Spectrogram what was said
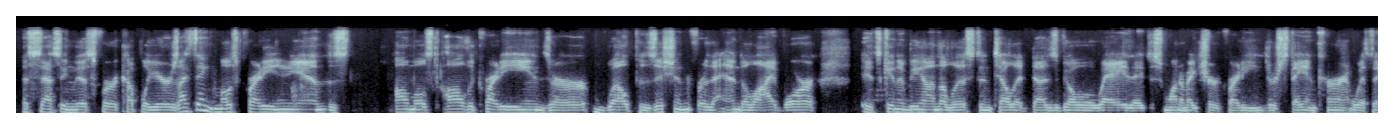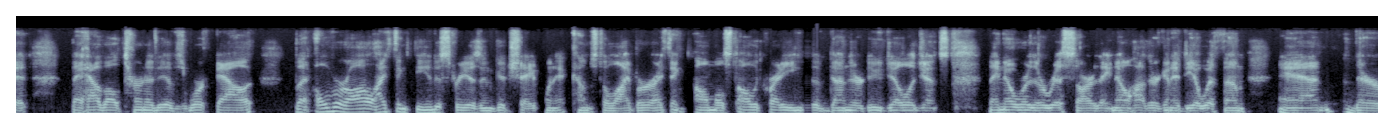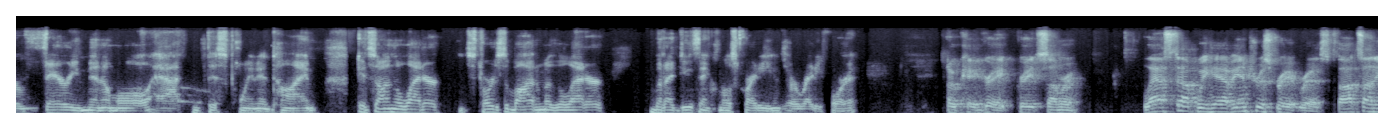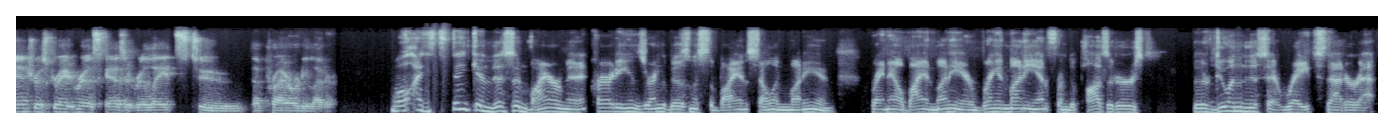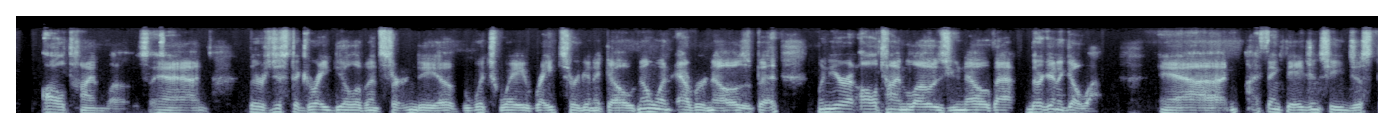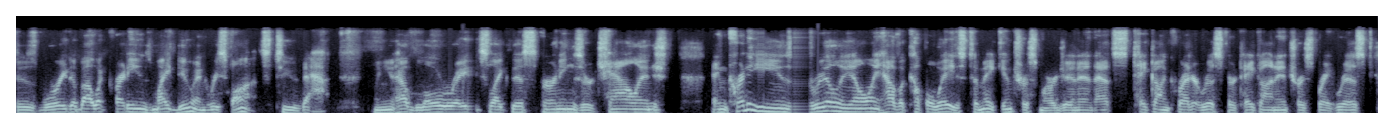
assessing this for a couple years. I think most credit unions almost all the credit unions are well positioned for the end of LIBOR. It's going to be on the list until it does go away. They just want to make sure credit unions are staying current with it. They have alternatives worked out. But overall, I think the industry is in good shape when it comes to LIBOR. I think almost all the credit unions have done their due diligence. They know where their risks are. They know how they're going to deal with them. And they're very minimal at this point in time. It's on the letter, it's towards the bottom of the letter but I do think most credit unions are ready for it. Okay, great. Great summary. Last up, we have interest rate risk. Thoughts on interest rate risk as it relates to the priority letter? Well, I think in this environment, credit unions are in the business of buying, and selling money, and right now buying money or bringing money in from depositors. They're doing this at rates that are at all-time lows, and there's just a great deal of uncertainty of which way rates are going to go. No one ever knows, but when you're at all time lows, you know that they're going to go up. And I think the agency just is worried about what credit unions might do in response to that. When you have low rates like this, earnings are challenged, and credit unions really only have a couple ways to make interest margin, and that's take on credit risk or take on interest rate risk.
